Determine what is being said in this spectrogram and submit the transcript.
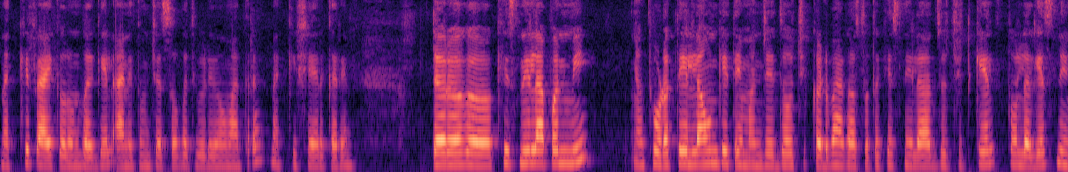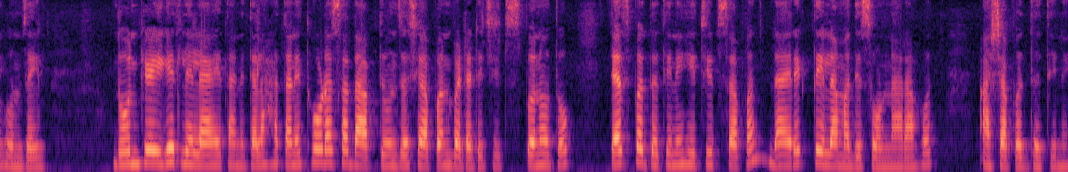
नक्की ट्राय करून बघेल आणि तुमच्यासोबत व्हिडिओ मात्र नक्की शेअर करेन. तर खिसणीला पण मी थोडं तेल लावून घेते. म्हणजे जो चिकट भाग असतो तो खिसणीला जो चिटकेल तो लगेच निघून जाईल. दोन केळी घेतलेल्या आहेत आणि त्याला हाताने थोडासा दाब देऊन जसे आपण बटाटे चिप्स बनवतो त्याच पद्धतीने हे चिप्स आपण डायरेक्ट तेलामध्ये सोडणार आहोत अशा पद्धतीने.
